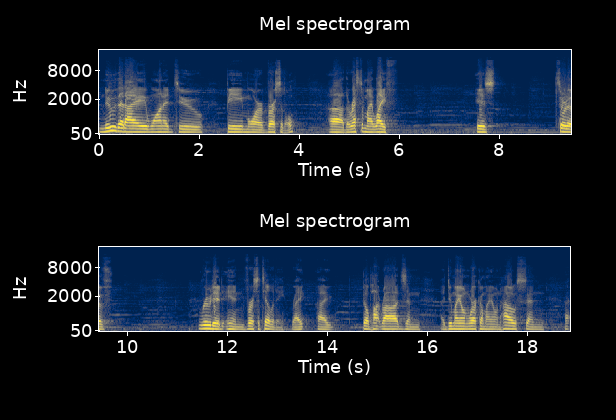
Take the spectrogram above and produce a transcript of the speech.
knew that I wanted to be more versatile. Uh, the rest of my life is sort of rooted in versatility, right? I build hot rods and I do my own work on my own house, and I,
